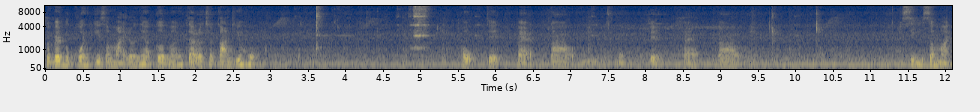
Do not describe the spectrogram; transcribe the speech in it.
ก็ เป็นบุคคลกี่สมัยแล้วเนี่ย เกิดมาตั้งแต่รัชกาลที่หกหกเจ็ดแปดเก้าหกเจ็ดแปดเก้าสี่สมัย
